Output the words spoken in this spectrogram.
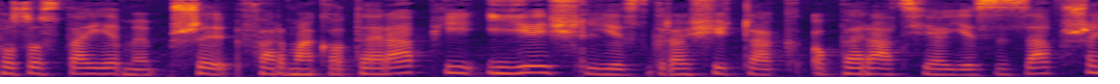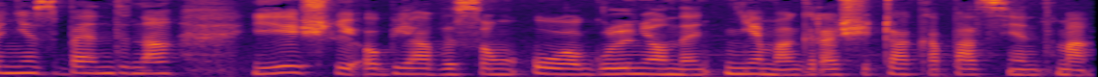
pozostajemy przy farmakoterapii. Jeśli jest grasiczak, operacja jest zawsze niezbędna. Jeśli objawy są uogólnione, nie ma grasiczaka, pacjent ma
